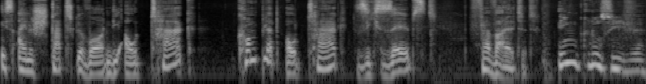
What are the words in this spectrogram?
ist eine Stadt geworden, die autark, komplett autark sich selbst verwaltet. Inklusive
